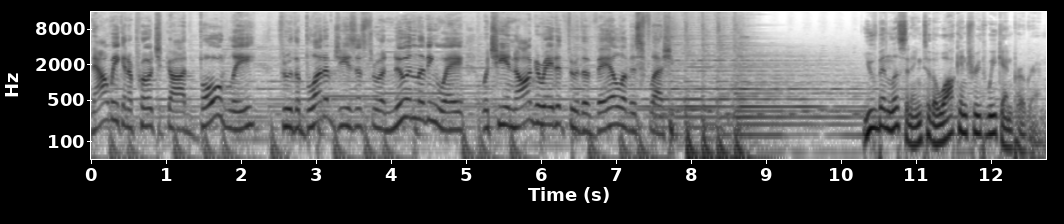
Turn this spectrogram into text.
Now we can approach God boldly through the blood of Jesus, through a new and living way, which he inaugurated through the veil of his flesh. You've been listening to the Walk in Truth Weekend program.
